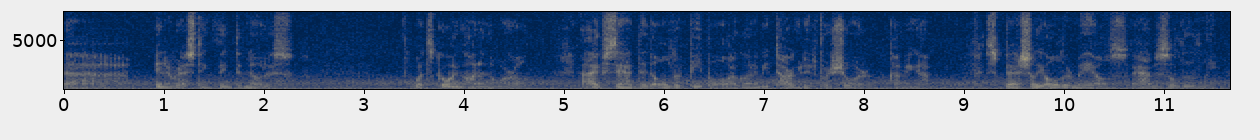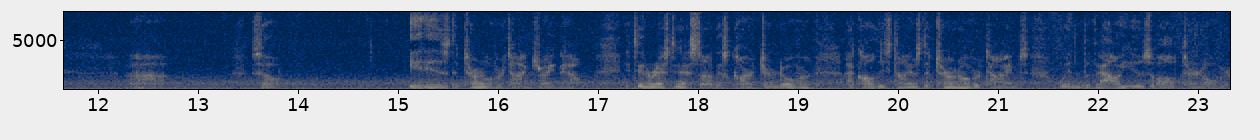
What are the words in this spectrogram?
uh, interesting thing to notice what's going on in the world. I've said that older people are going to be targeted for sure coming up, especially older males. Absolutely. Uh, so it is the turnover times right now. It's interesting, I saw this car turned over. I call these times the turnover times, when the values all turn over.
